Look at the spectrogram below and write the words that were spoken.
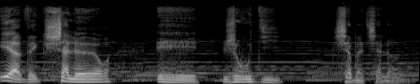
et avec chaleur. Et je vous dis Shabbat Shalom.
